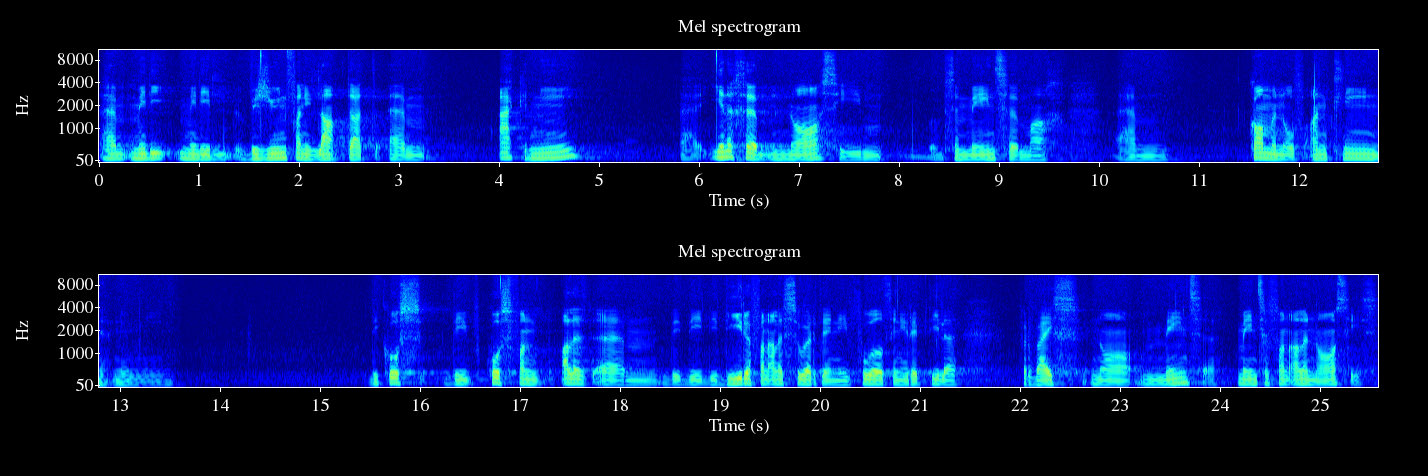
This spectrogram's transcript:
ehm um, met die met die visioen van die lamp dat ehm um, ek nie uh, enige nasie se mense mag ehm um, common of unclean noem nie. Die kos die kos van alle ehm um, die die die diere van alle soorte en die voëls en die reptiele verwys na mense, mense van alle nasies.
